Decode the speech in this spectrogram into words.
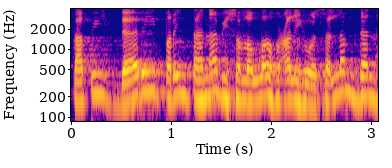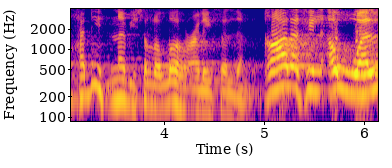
tapi dari perintah Nabi sallallahu alaihi wasallam dan hadis Nabi sallallahu alaihi wasallam. Qala fil awwal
